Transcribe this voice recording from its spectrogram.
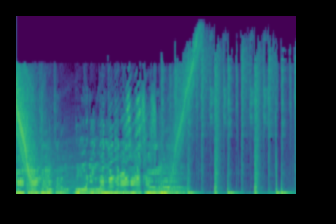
今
